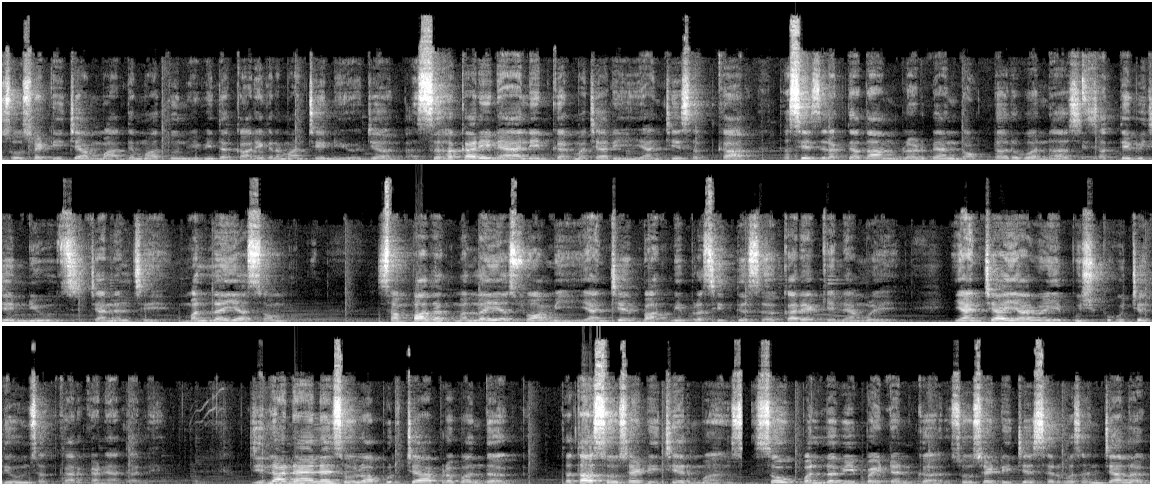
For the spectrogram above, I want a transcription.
सोसायटीच्या माध्यमातून विविध कार्यक्रमांचे नियोजन सहकारी न्यायालयीन कर्मचारी यांचे सत्कार तसेच रक्तदान ब्लड बँक डॉक्टर व नर्स सत्यविजय न्यूज चॅनलचे मल्लय्या संपादक मल्लय्या स्वामी यांचे बातमी प्रसिद्ध सहकार्य केल्यामुळे यांच्या यावेळी पुष्पगुच्छ देऊन सत्कार करण्यात आले. जिल्हा न्यायालय सोलापूरच्या प्रबंधक तथा सोसायटी चेअरमन सौ पल्लवी पैठणकर सोसायटीचे सर्व संचालक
